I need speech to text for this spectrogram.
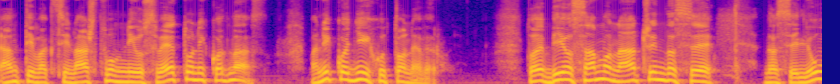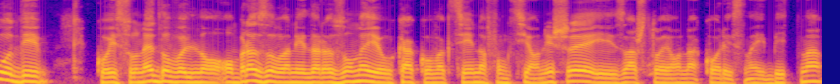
antivakcinaštvom ni u svetu, ni kod nas. Pa niko od njih u to ne veruje. To je bio samo način da se, da se ljudi koji su nedovoljno obrazovani da razumeju kako vakcina funkcioniše i zašto je ona korisna i bitna,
